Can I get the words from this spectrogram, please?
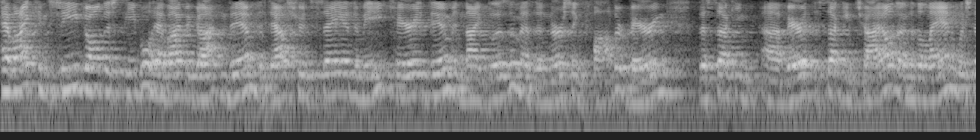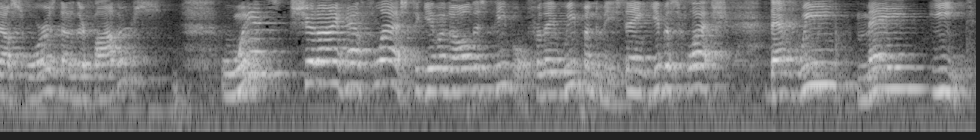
Have I conceived all this people? Have I begotten them, that thou shouldst say unto me, Carried them in thy bosom as a nursing father bearing the sucking, uh, beareth the sucking child unto the land which thou sworest unto their fathers? Whence should I have flesh to give unto all this people? For they weep unto me, saying, Give us flesh, that we may eat.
